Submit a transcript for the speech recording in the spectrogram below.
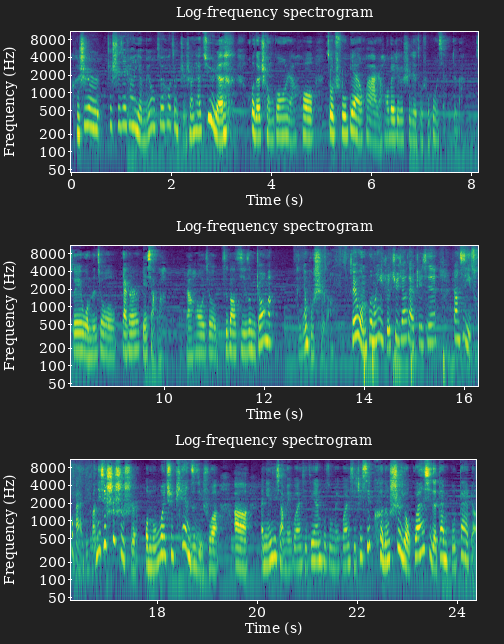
可是这世界上也没有最后就只剩下巨人获得成功，然后做出变化，然后为这个世界做出贡献，对吧？所以我们就压根儿别想了，然后就自暴自弃这么着吗？肯定不是的。所以我们不能一直聚焦在这些让自己挫败的地方，那些是事实，我们不会去骗自己说啊，年纪小没关系，经验不足没关系，这些可能是有关系的，但不代表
